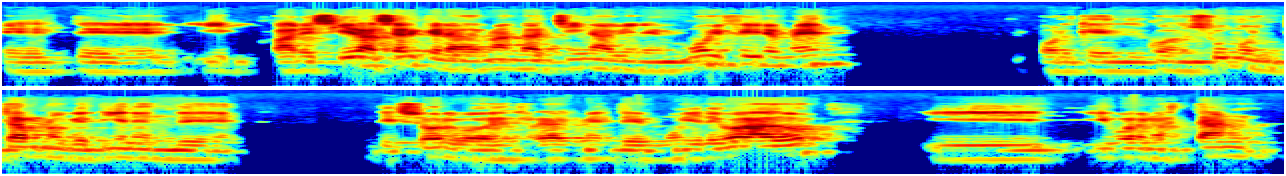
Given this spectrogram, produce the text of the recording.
este, y pareciera ser que la demanda china viene muy firme, porque el consumo interno que tienen de, de sorgo es realmente muy elevado y, bueno, están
